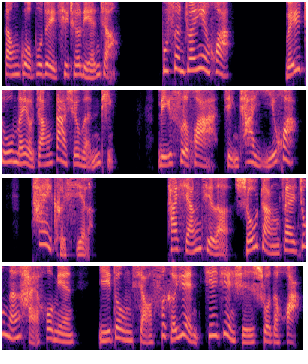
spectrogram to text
当过部队汽车连长，不算专业化。唯独没有张大学文凭，离四化仅差一化，太可惜了。他想起了首长在中南海后面一栋小四合院接见时说的话：“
